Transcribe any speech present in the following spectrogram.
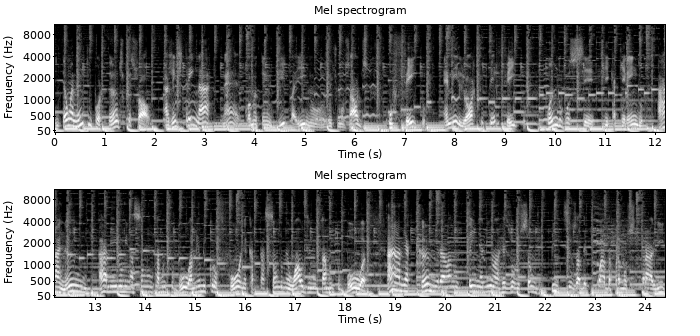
Então é muito importante, pessoal, a gente treinar, né? Como eu tenho dito aí nos últimos áudios, o feito é melhor que o perfeito quando você fica querendo, ah, não, a minha iluminação não está muito boa, a meu microfone, a captação do meu áudio não está muito boa, ah, minha câmera ela não tem ali uma resolução de pixels adequada para mostrar ali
